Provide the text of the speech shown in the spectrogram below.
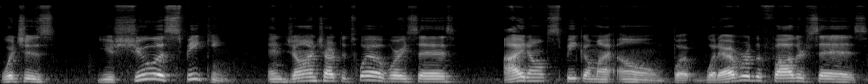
which is Yeshua speaking in John chapter 12, where he says, I don't speak on my own, but whatever the Father says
